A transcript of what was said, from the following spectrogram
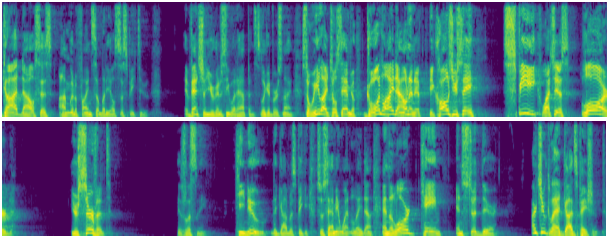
God now says, I'm going to find somebody else to speak to. Eventually, you're going to see what happens. Look at verse 9. So Eli told Samuel, Go and lie down, and if he calls you, say, Speak, watch this, Lord, your servant is listening. He knew that God was speaking. So Samuel went and lay down. And the Lord came and stood there. Aren't you glad God's patient?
